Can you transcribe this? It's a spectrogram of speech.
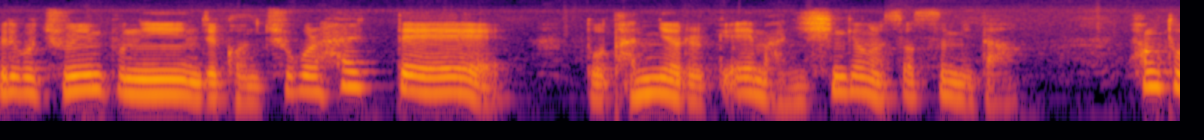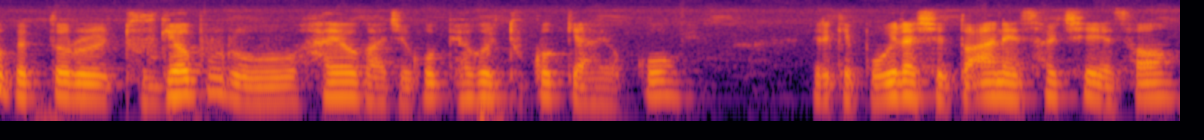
그리고 주인분이 이제 건축을 할 때 또 단열을 꽤 많이 신경을 썼습니다. 황토 벽돌을 두 겹으로 하여 가지고 벽을 두껍게 하였고 이렇게 보일러실도 안에 설치해서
